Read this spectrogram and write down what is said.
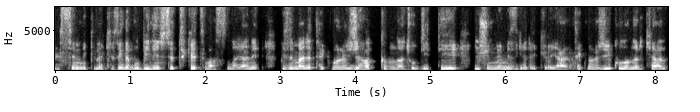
Kesinlikle, kesinlikle bu bilinçli tüketim aslında. Yani bizim bence teknoloji hakkında çok ciddi düşünmemiz gerekiyor. Yani teknolojiyi kullanırken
